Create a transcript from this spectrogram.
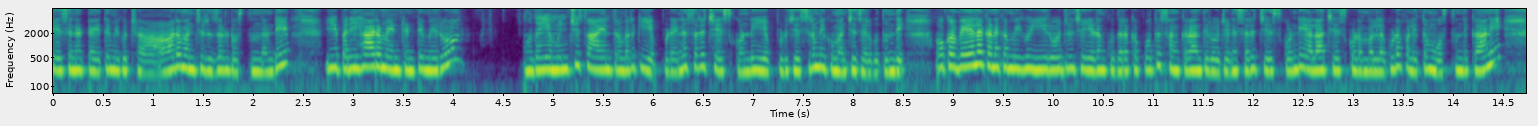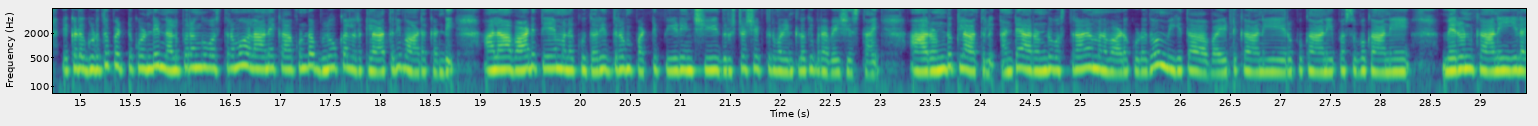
చేసినట్టయితే మీకు చాలా మంచి రిజల్ట్ వస్తుందండి. ఈ పరిహారం ఏంటంటే మీరు ఉదయం నుంచి సాయంత్రం వరకు ఎప్పుడైనా సరే చేసుకోండి. ఎప్పుడు చేసినా మీకు మంచి జరుగుతుంది. ఒకవేళ కనుక మీకు ఈ రోజున చేయడం కుదరకపోతే సంక్రాంతి రోజైనా సరే చేసుకోండి. అలా చేసుకోవడం వల్ల కూడా ఫలితం వస్తుంది. కానీ ఇక్కడ గుర్తుపెట్టుకోండి నలుపు రంగు వస్త్రము అలానే కాకుండా బ్లూ కలర్ క్లాత్ని వాడకండి. అలా వాడితే మనకు దరిద్రం పట్టి పీడించి దృష్టశక్తులు మన ఇంట్లోకి ప్రవేశిస్తాయి. ఆ రెండు క్లాత్లు అంటే ఆ రెండు వస్త్రాలను మనం వాడకూడదు. మిగతా వైట్ కానీ ఎరుపు కానీ పసుపు కానీ మెరూన్ కానీ ఇలా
